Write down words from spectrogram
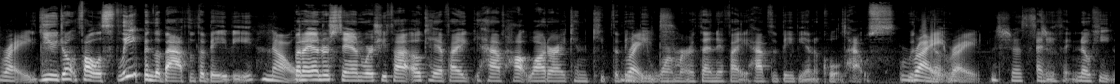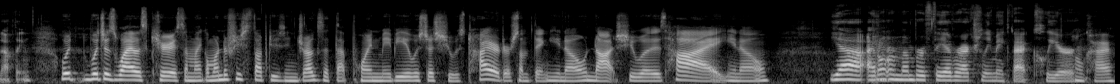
Right. you don't fall asleep in the bath with the baby. No. But I understand where she thought, okay, if I have hot water, I can keep the baby Right. warmer than if I have the baby in a cold house. right, no right. It's just Anything, no heat, nothing. Which, which is why I was curious. I'm like, I wonder if she stopped using drugs at that point. Maybe it was just she was tired or something, you know, not she was high, you know. Yeah, I don't remember if they ever actually make that clear. Okay.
